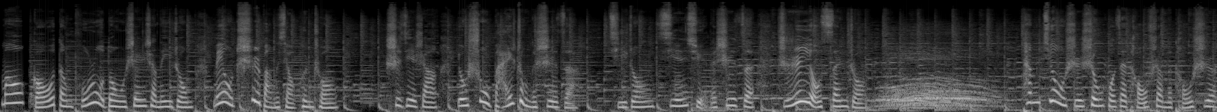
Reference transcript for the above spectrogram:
猫、狗等哺乳动物身上的一种没有翅膀的小昆虫。世界上有数百种的狮子，其中吸人血的狮子只有三种，它们就是生活在头上的头虱，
